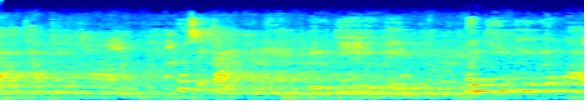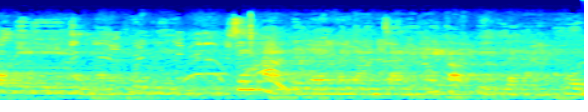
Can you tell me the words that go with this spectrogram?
ยาทัพทิมทอผู้จัดการแผนก Beauty Event วันนี้มีเรื่องราวดีๆของน้องคนหนึ่งซึ่งอาจเป็นแรงบันดาลใจให้กับอีกหลายๆคน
